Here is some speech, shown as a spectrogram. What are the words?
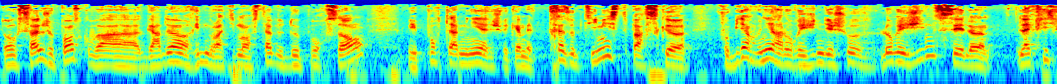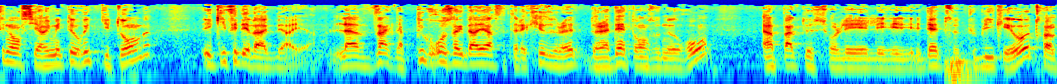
Donc que je pense qu'on va garder un rythme relativement stable de 2%. Mais pour terminer, je vais quand même être très optimiste parce que faut bien revenir à l'origine des choses. L'origine, c'est la crise financière, une météorite qui tombe et qui fait des vagues derrière. La vague, la plus grosse vague derrière, c'était la crise de la dette en zone euro impact sur les, les, les dettes publiques et autres.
